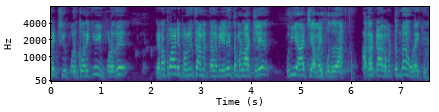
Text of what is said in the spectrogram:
கட்சியை பொறுத்த வரைக்கும் இப்பொழுது எடப்பாடி பழனிசாமி தலைமையிலே தமிழ்நாட்டிலே புதிய ஆட்சி அமைப்பதுதான். அதற்காக மட்டும்தான் உழைக்கும்.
